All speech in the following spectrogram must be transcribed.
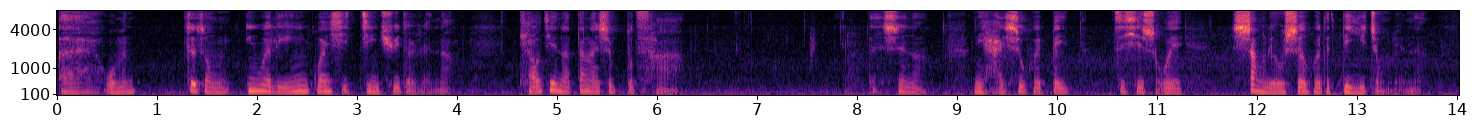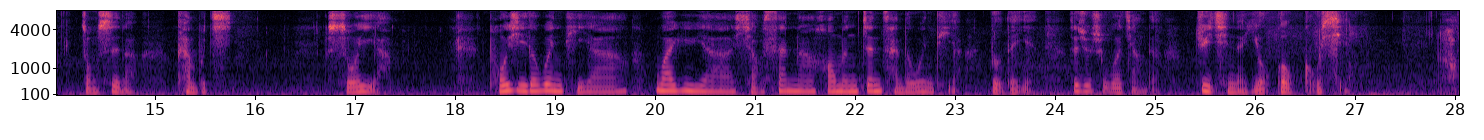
哎，我们这种因为联姻关系进去的人呢，条件呢当然是不差。但是呢，你还是会被这些所谓上流社会的第一种人呢，总是呢看不起。所以啊，婆媳的问题呀、外遇呀、小三呐、豪门争产的问题啊，有的演。这就是我讲的剧情的有够狗血。好，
